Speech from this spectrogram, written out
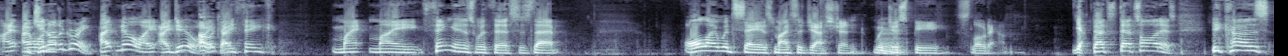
I, I Do you wanna- not agree? I no, I, I do. Oh, okay. I, I think my my thing is with this is that all I would say is my suggestion would just be slow down. Yeah. That's that's all it is because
